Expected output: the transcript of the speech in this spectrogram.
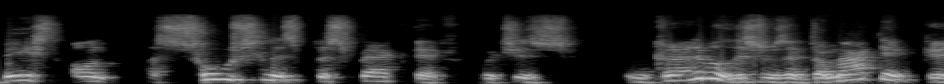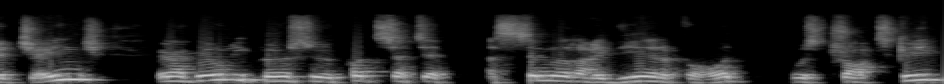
based on a socialist perspective, which is incredible. This was a dramatic uh, change. In fact, the only person who put such a, a similar idea forward was Trotsky.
